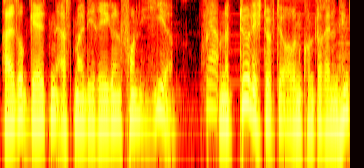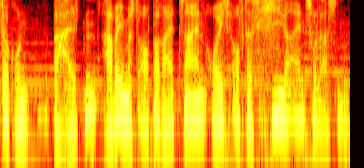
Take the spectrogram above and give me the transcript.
Also gelten erstmal die Regeln von hier. Ja. Und natürlich dürft ihr euren kulturellen Hintergrund behalten, aber ihr müsst auch bereit sein, euch auf das Hier einzulassen.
